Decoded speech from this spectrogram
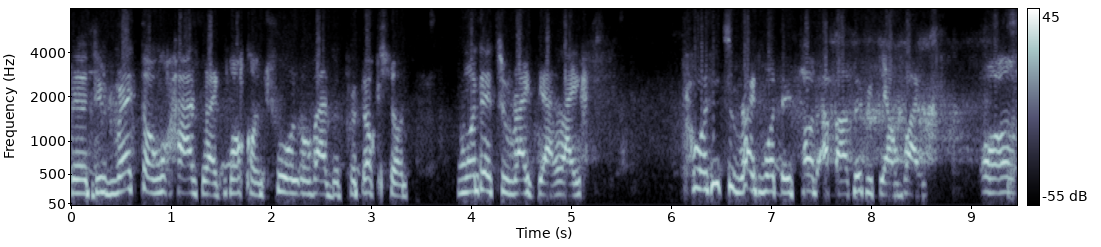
the director who has like more control over the production wanted to write their life, wanted to write what they thought about maybe their wife or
